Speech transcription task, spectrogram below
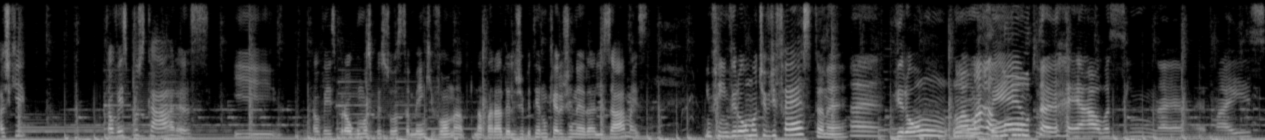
acho que talvez para os caras e talvez para algumas pessoas também que vão na, na parada LGBT, não quero generalizar, mas enfim, virou um motivo de festa, né? É, Virou um, não é um uma evento. luta real assim, né? É mais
